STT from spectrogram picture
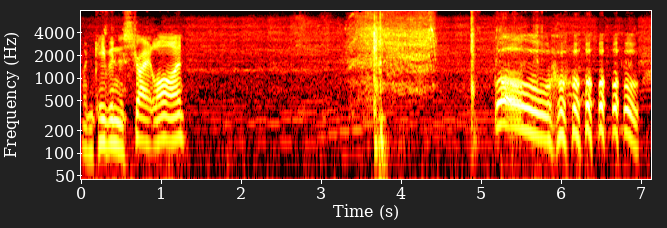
I can keep it in a straight line. Whoa!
